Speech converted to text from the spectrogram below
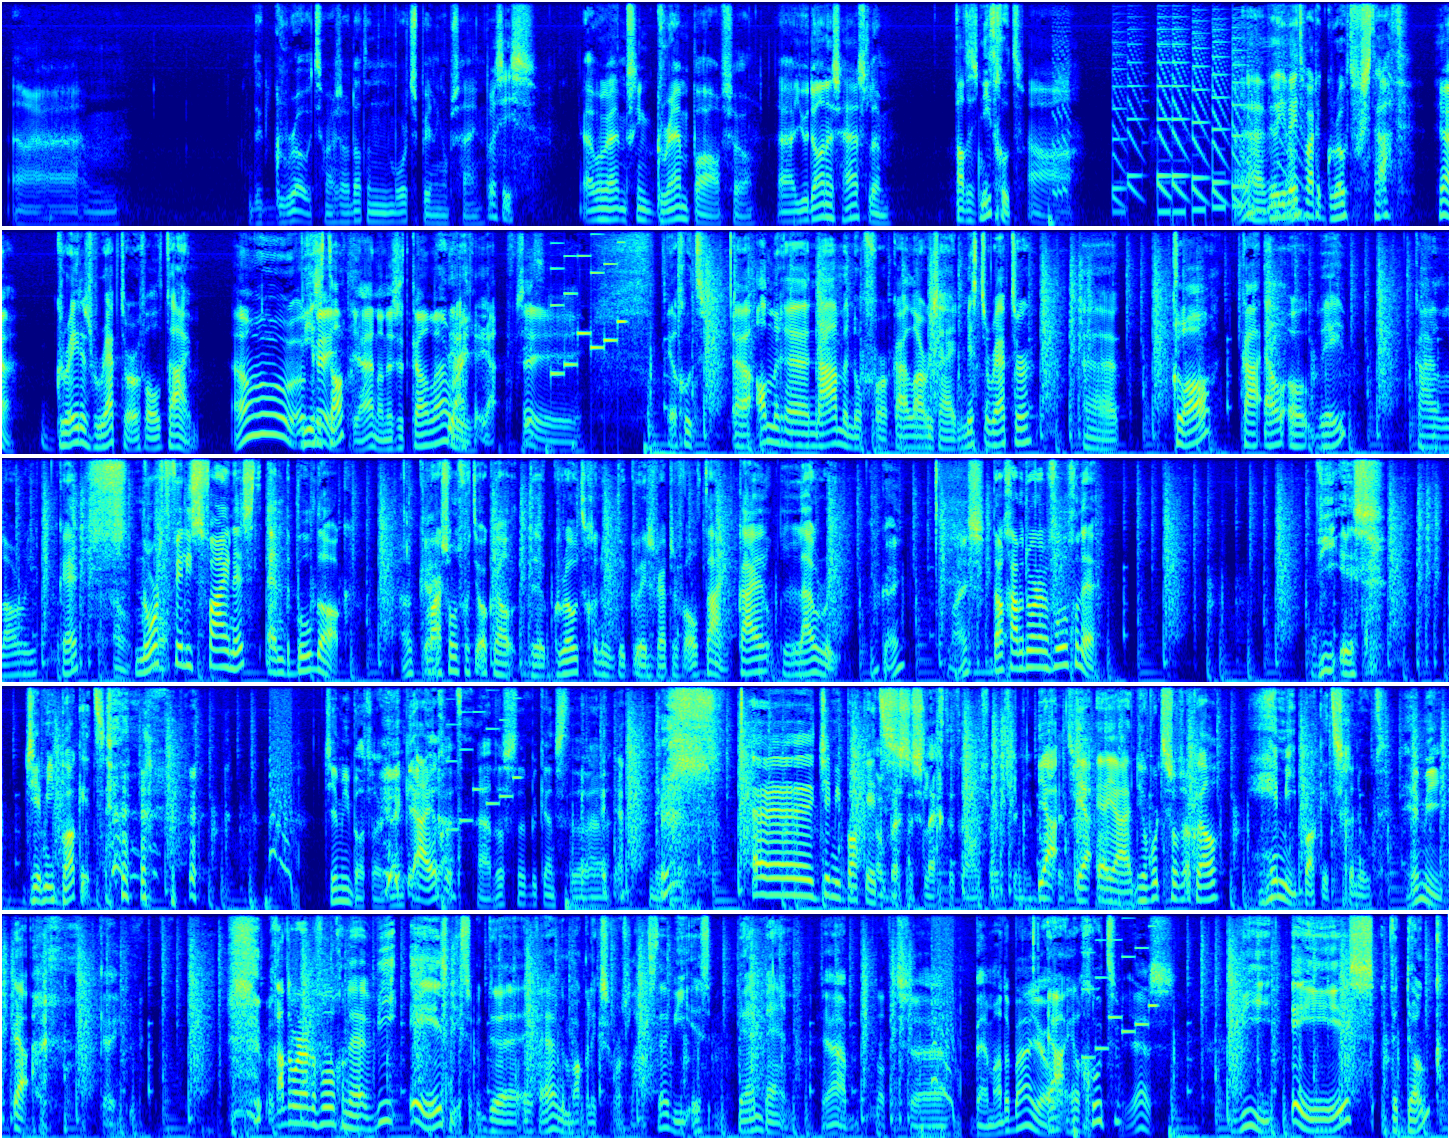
Ehm The Groat. Waar zou dat een woordspeling op zijn? Precies. Ja, misschien Grandpa of zo. Udonis Haslem. Dat is niet goed. Ah. Eh, wil je weten waar de Groot voor staat? Ja. Greatest Raptor of all time. Oh, oké. Wie is het dan? Ja, dan is het Kyle Lowry. Ja, ja. Hey. Heel goed. Eh, andere namen nog voor Kyle Lowry zijn Mr. Raptor, eh, Claw, K-L-O-W, Kyle Lowry, oké. Oh, North Philly's Finest en The Bulldog. Oké. Maar soms wordt hij ook wel de Groot genoemd, de greatest raptor of all time. Kyle Lowry. Oké. Nice. Dan gaan we door naar de volgende. Wie is Jimmy Bucket? Jimmy Butler, denk ik. Ja, heel goed. Ja, dat is de bekendste uh, nickname. Eh, Jimmy Bucket. Ook best een slechte trouwens hoor, Jimmy ja, Bucket. ja, ja, ja, die wordt soms ook wel Himmy Buckets genoemd. Himmy. Ja. Oké. We gaan door naar de volgende. Wie is, de, even, de makkelijkste voor als laatste. Wie is Bam Bam? Ja, dat is eh Bam Adebayo. Ja, heel goed. Yes. Wie is de Dunk?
